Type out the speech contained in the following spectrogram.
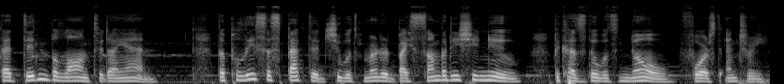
that didn't belong to Diane. The police suspected she was murdered by somebody she knew because there was no forced entry.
